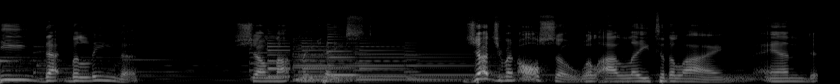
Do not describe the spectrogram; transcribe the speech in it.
He that believeth shall not make haste. Judgment also will I lay to the line, and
